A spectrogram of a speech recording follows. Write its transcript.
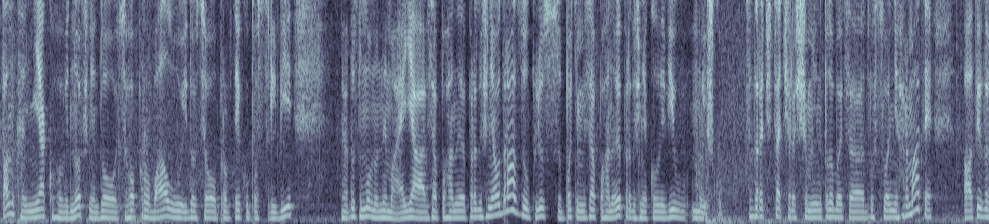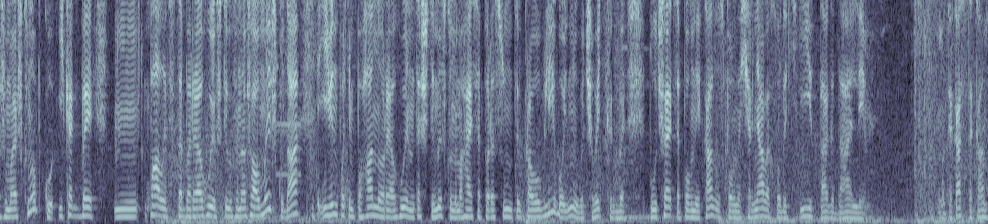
танк ніякого відношення до цього провалу і до цього провтику по стрільбі. Е, Безумовно, немає. Я взяв погане випередження одразу, плюс потім взяв погане випередження, коли вів мишку. Це, до речі, те, через що мені не подобаються двоствольні гармати, а ти зажимаєш кнопку, і якби палець тебе реагує, що ти вже нажав мишку, да, і він потім погано реагує на те, що ти мишку намагаєшся пересунути вправо-вліво, і ну, вочевидь, якби виходить повний казус, повна херня виходить і так далі. От якась така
